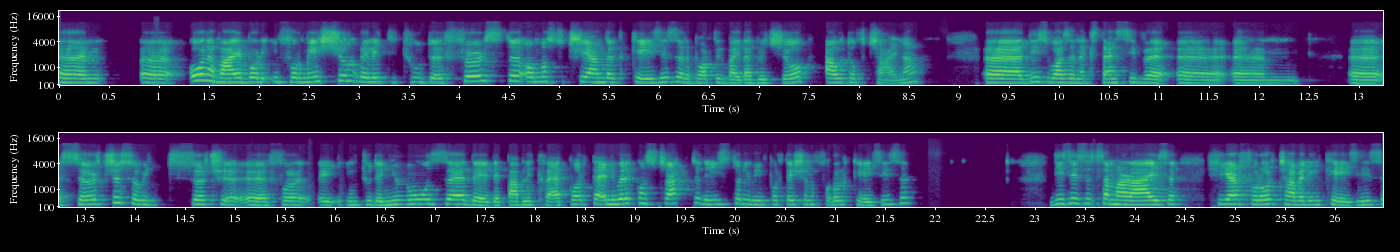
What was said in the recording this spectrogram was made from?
um, uh, all available information related to the first uh, almost 300 cases reported by WHO out of China. Uh, this was an extensive uh, uh, um, uh, search, so we search for into the news, the, the public report, and we reconstruct the history of importation for all cases. This is summarized here for all traveling cases,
